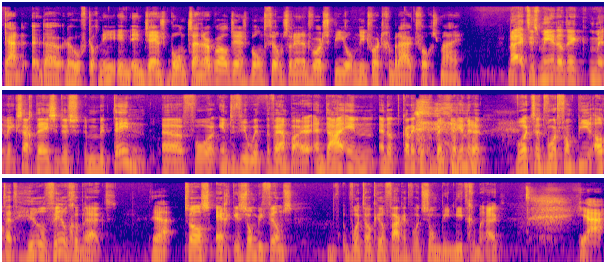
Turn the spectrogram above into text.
ja, dat, dat hoeft toch niet? In, in James Bond zijn er ook wel James Bond films waarin het woord spion niet wordt gebruikt, volgens mij. Nou, het is meer dat ik... Ik zag deze dus meteen eh, voor Interview with the Vampire. En daarin, en dat kan ik ook een beetje herinneren... wordt het woord vampier altijd heel veel gebruikt. Ja, Zoals eigenlijk in zombiefilms wordt ook heel vaak het woord zombie niet gebruikt. ja.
